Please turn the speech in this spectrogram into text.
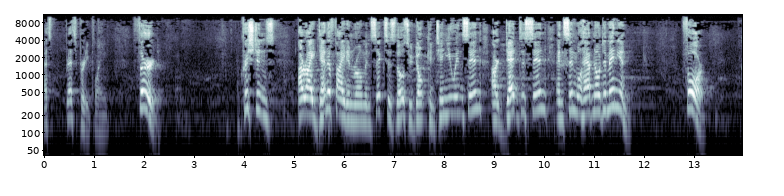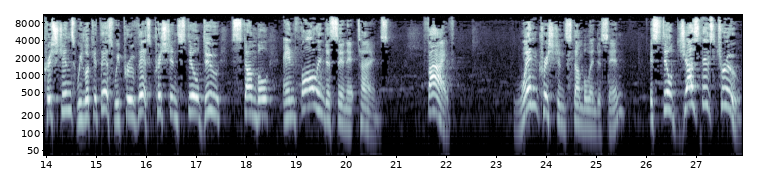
That's, that's pretty plain. Third, Christians are identified in Romans 6 as those who don't continue in sin, are dead to sin, and sin will have no dominion. Four, Christians, we looked at this, we proved this. Christians still do stumble and fall into sin at times. Five, when Christians stumble into sin, it's still just as true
